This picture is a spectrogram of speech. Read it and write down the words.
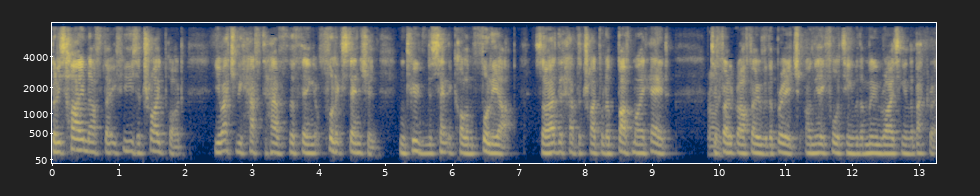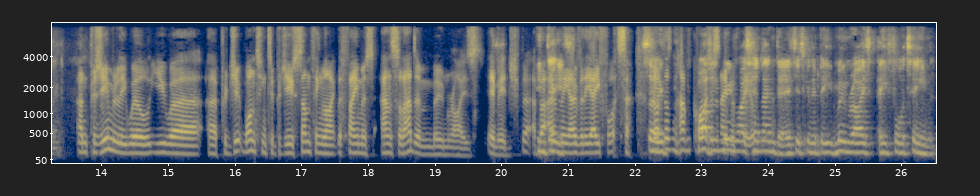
but it's high enough that if you use a tripod you actually have to have the thing at full extension, including the center column fully up. So I had to have the tripod above my head right. to photograph over the bridge on the A14 with the moon rising in the background. And presumably, Will, you were uh, produ- wanting to produce something like the famous Ansel Adam moonrise image, but, but only over the A4. So, so it doesn't have quite the Moonrise Hernandez. It's going to be Moonrise A14.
